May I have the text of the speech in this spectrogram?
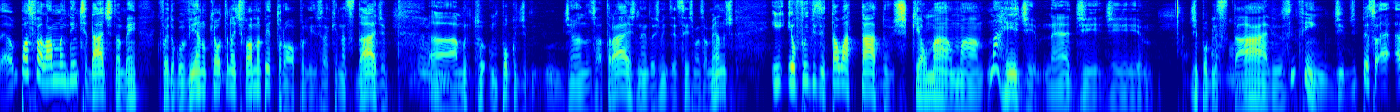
eu posso falar uma identidade também, que foi do governo, que é o Transforma Petrópolis, aqui na cidade, uhum. há muito, um pouco de, de anos atrás, né, 2016 mais ou menos, e eu fui visitar o Atados, que é uma, uma, uma rede né, de, de de publicitários, enfim, de, de pessoas. É, é,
